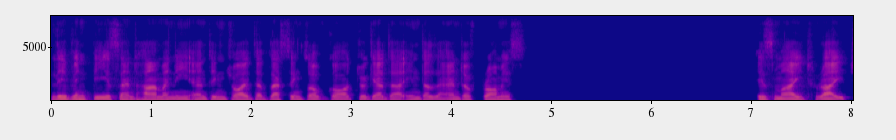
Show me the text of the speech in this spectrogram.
live in peace and harmony and enjoy the blessings of God together in the land of promise? Is might right?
